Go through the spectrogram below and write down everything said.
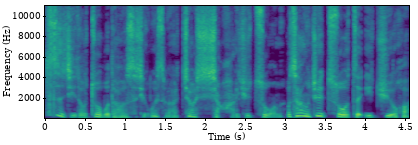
自己都做不到的事情为什么要叫小孩去做呢？我常常去说这一句话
